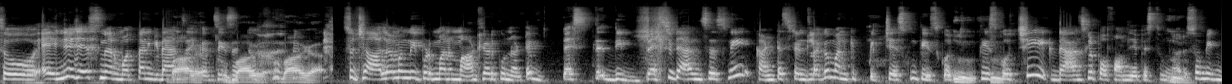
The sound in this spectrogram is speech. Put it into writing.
సో ఎంజాయ్ చేస్తున్నారు మొత్తానికి డాన్స్ ఐకన్ సీజన్ బాగా సో చాలా మంది ఇప్పుడు మనం మాట్లాడుకున్నట్టే బెస్ట్ ది బెస్ట్ డాన్సర్స్ని కంటెస్టెంట్ లాగా మనకి పిక్ చేసుకుని తీసుకొచ్చి తీసుకొచ్చి డాన్స్లో పర్ఫామ్ చేపిస్తున్నారు. సో మీకు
